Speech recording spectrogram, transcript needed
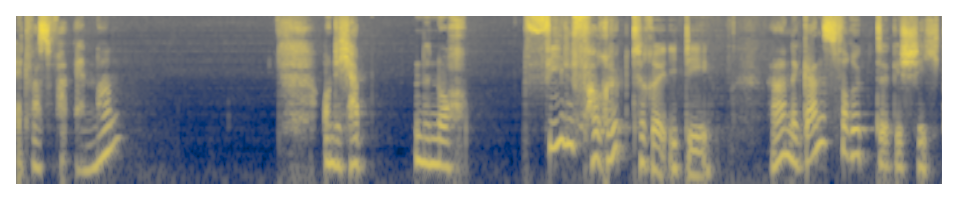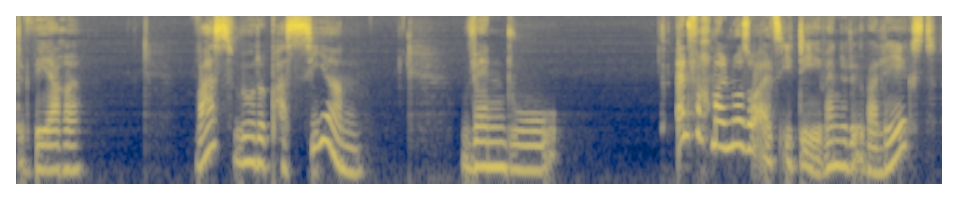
etwas verändern? Und ich habe eine noch viel verrücktere Idee. Ja, eine ganz verrückte Geschichte wäre, was würde passieren, wenn du einfach mal nur so als Idee, wenn du dir überlegst,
